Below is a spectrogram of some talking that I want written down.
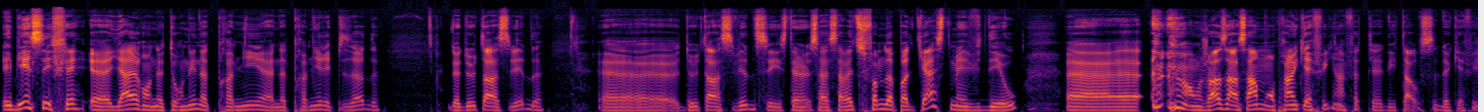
Eh bien, c'est fait. hier, on a tourné notre premier, notre premier épisode de Deux tasses vides. Euh, deux tasses vides, c'est, ça, va être sous forme de podcast, mais vidéo. Euh, on jase ensemble, on prend un café, en fait, euh, des tasses de café,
